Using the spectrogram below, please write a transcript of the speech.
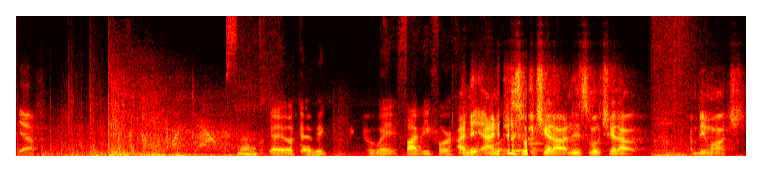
Yeah. Nice. Okay, okay, big. Wait, five v four. I need, I need to smoke get out. I need to smoke get out. I'm being watched.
